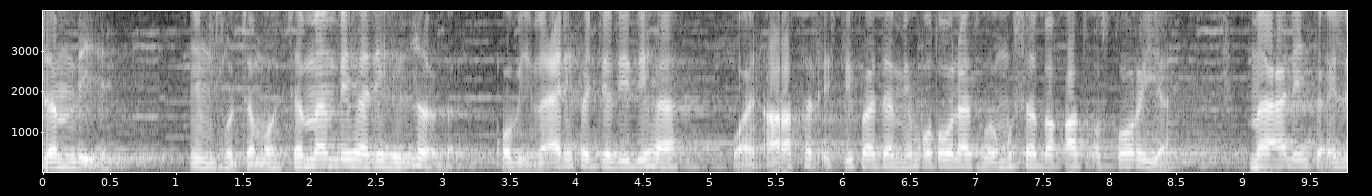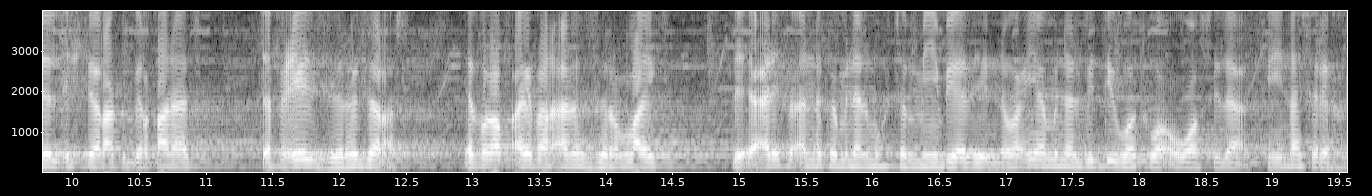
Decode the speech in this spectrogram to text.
تنبيه. إن كنت مهتما بهذه اللعبة وبمعرفة جديدها وإن أردت الاستفادة من بطولات ومسابقات أسطورية ما عليك إلا الاشتراك بالقناة. تفعيل زر الجرس. اضغط أيضا على زر ال like لأعرف أنك من المهتمين بهذه النوعية من الفيديوهات وأواصل في نشرها.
